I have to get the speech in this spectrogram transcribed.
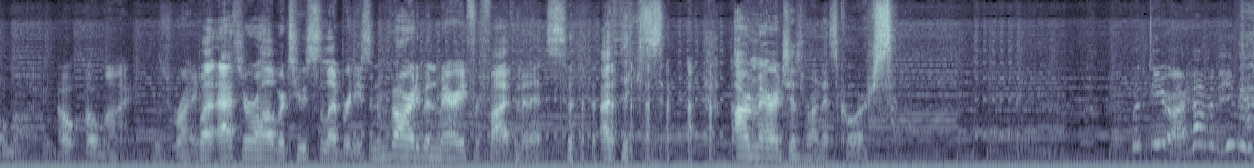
Oh my. Oh, oh my. It was right. but after all, we're two celebrities, and we've already been married for five minutes. I think our marriage has run its course. But dear, I haven't even.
